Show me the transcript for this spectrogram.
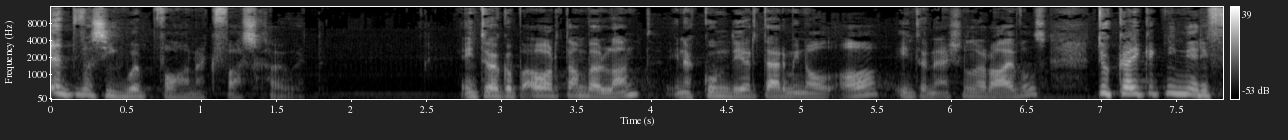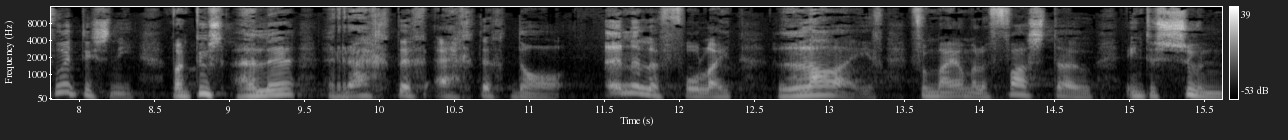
Dit was die hoop waaraan ek vasgehou het. En toe ek op Ouer Tambo land en ek kom deur terminaal A, international arrivals, toe kyk ek nie meer die fotos nie, want toe's hulle regtig egtig daar in hulle volheid live vir my om hulle vas te hou en te soen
